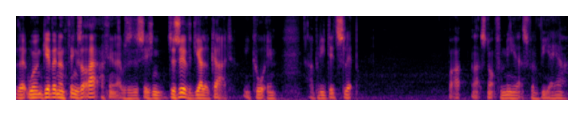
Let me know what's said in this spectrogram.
that weren't given and things like that. I think that was a decision deserved yellow card. He caught him, uh, but he did slip. But that's not for me. That's for VAR.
